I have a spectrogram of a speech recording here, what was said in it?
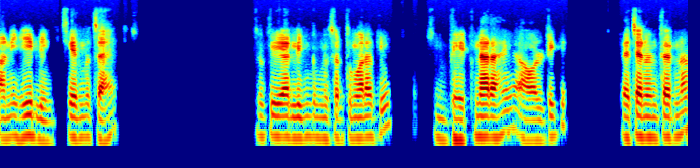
आणि ही लिंक सेमच आहे. ओके? या लिंकनुसार तुम्हाला ती भेटणार आहे ऑल ठीक आहे त्याच्यानंतर ना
